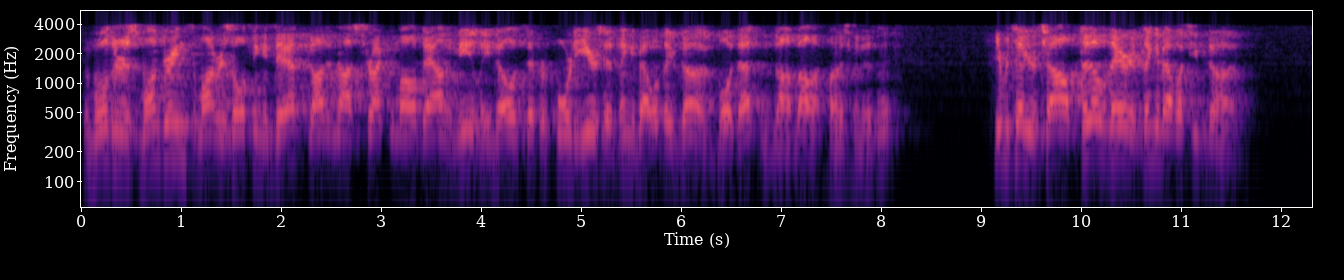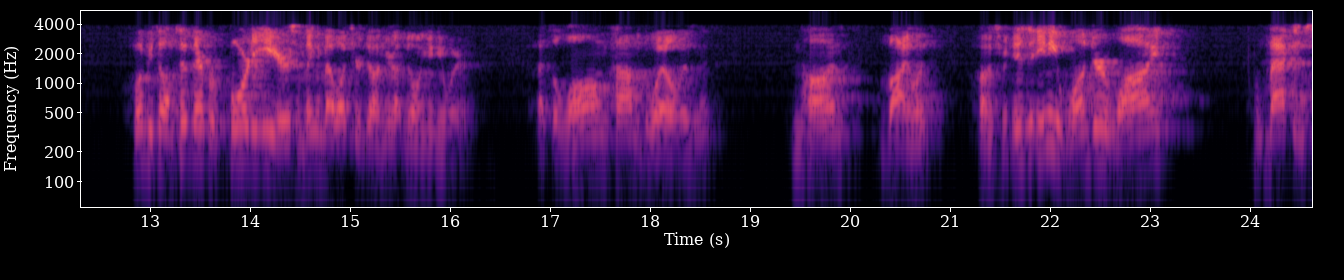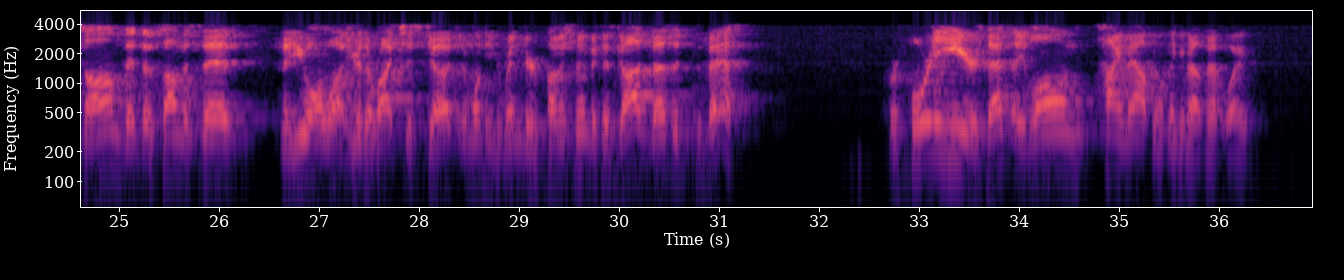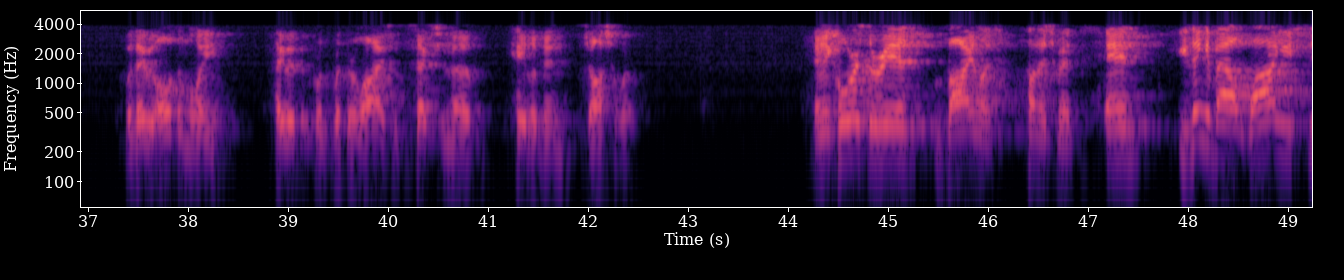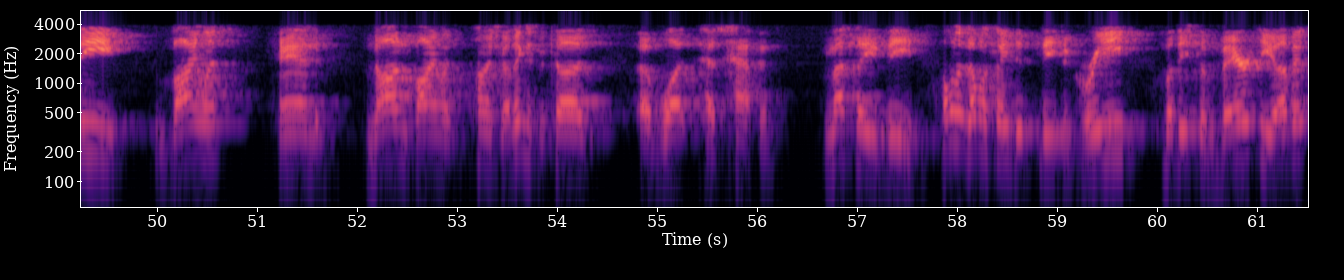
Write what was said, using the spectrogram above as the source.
The wilderness wanderings might resulting in death. God did not strike them all down immediately. No, except for 40 years had to think about what they've done. Boy, that's non-violent punishment, isn't it? You ever tell your child, sit over there and think about what you've done? What if you tell them, sit there for 40 years and think about what you're done? You're not going anywhere. That's a long time to dwell, isn't it? Non-violent punishment. Is it any wonder why back in Psalm that the psalmist says that you are what? You're the righteous judge and the one who can render punishment because God does it the best. For 40 years, that's a long time out if you don't think about it that way. But they would ultimately pay with, with their lives with the section of Caleb and Joshua. And of course, there is violent punishment. And you think about why you see violent and nonviolent punishment. I think it's because of what has happened. You might say the, I don't want to say the, the degree, but the severity of it,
